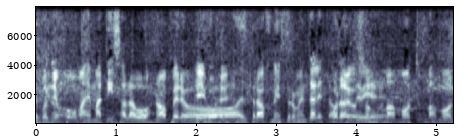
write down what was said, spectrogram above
Le pondría un poco más de matiz a la voz, ¿no? Pero Sí, bueno. el trabajo instrumental está Por algo son bien. mamot, mamot.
